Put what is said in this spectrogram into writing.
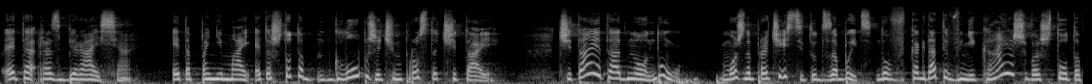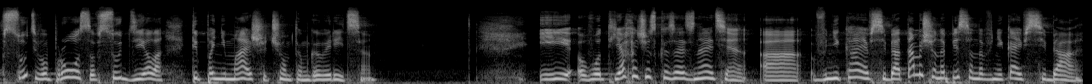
Это разбирайся. Это понимай. Это что-то глубже, чем просто читай. Читай — это одно, ну, можно прочесть и тут забыть. Но когда ты вникаешь во что-то, в суть вопроса, в суть дела, ты понимаешь, о чем там говорится. И вот я хочу сказать, знаете, а, вникая в себя, там еще написано «вникай в себя».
